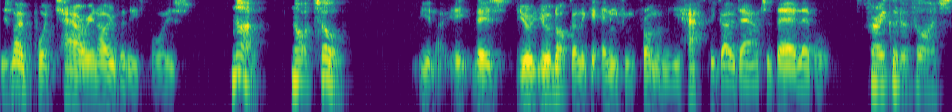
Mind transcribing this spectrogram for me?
There's no point towering over these boys. No, not at all. You know, it, there's you're you're not going to get anything from them. You have to go down to their level. Very good advice.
